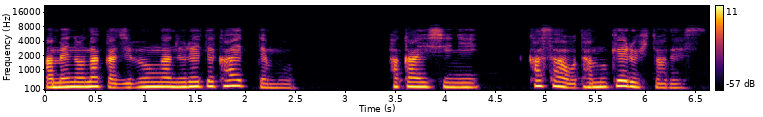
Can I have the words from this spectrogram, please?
雨の中自分が濡れて帰っても墓石に傘を手向ける人です。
